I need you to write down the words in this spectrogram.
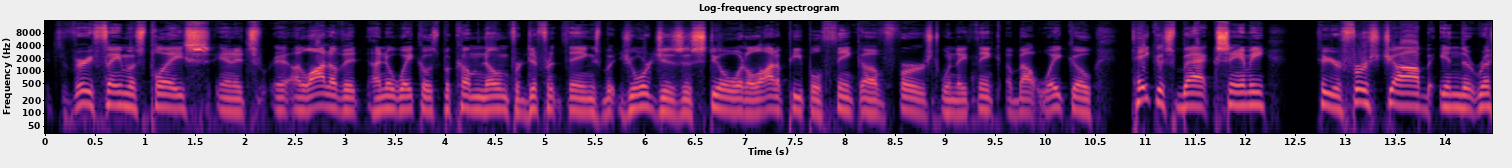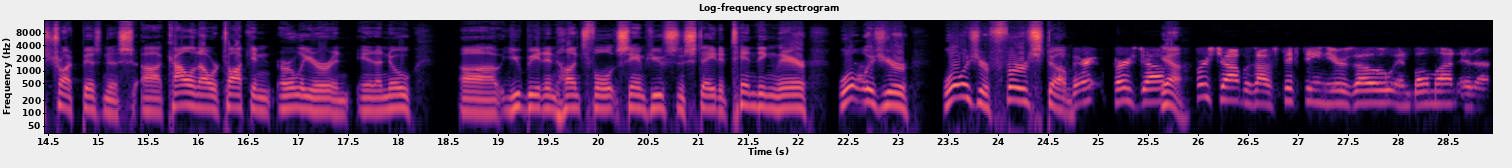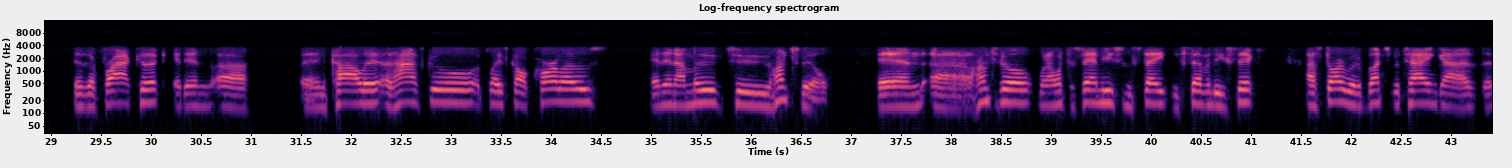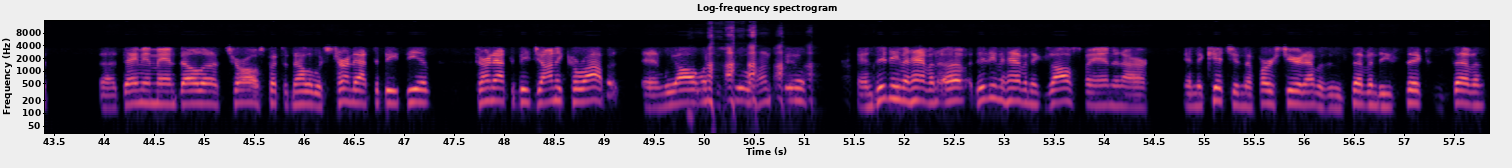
It's a very famous place, and it's a lot of it. I know Waco's become known for different things, but George's is still what a lot of people think of first when they think about Waco. Take us back, Sammy, to your first job in the restaurant business. Uh, Kyle and I were talking earlier, and, and I know uh, you being in Huntsville at Sam Houston State, attending there. What was your what was your first? Um, Very first job. Yeah. First job was I was 15 years old in Beaumont at a is a fry cook, and then uh, in college, in high school, a place called Carlos, and then I moved to Huntsville. And uh, Huntsville, when I went to Sam Houston State in '76, I started with a bunch of Italian guys that uh, Damian Mandola, Charles Petronella, which turned out to be Div, turned out to be Johnny Carrabba's, and we all went to school in Huntsville, and didn't even have an uh, didn't even have an exhaust fan in our in the kitchen the first year. That was in '76 and '7,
